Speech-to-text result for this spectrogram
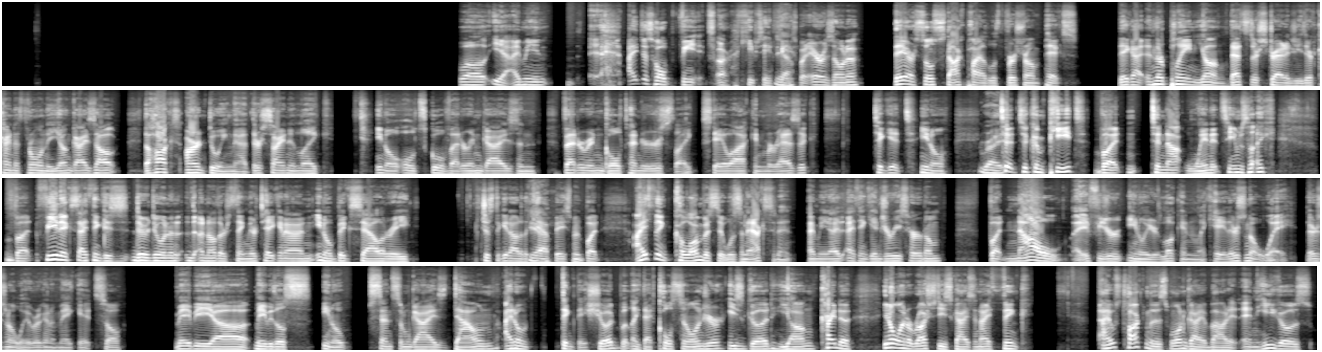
Well, yeah, I mean, I just hope Phoenix, or I keep saying Yeah. Phoenix, but Arizona, they are so stockpiled with first round picks. They got, and they're playing young. That's their strategy. They're kind of throwing the young guys out. The Hawks aren't doing that. They're signing like, you know, old school veteran guys and veteran goaltenders like Stalock and Mrazek to get, you know, Right. to to compete, but to not win. It seems like. But Phoenix, I think, is they're doing an, another thing. They're taking on you know big salary just to get out of the Yeah. cap basement. But I think Columbus, it was an accident. I mean, I, I think injuries hurt them. But now, if you're you know you're looking like, hey, there's no way, there's no way we're gonna make it. So maybe uh maybe they'll you know send some guys down. I don't think they should, but like that Cole Sillinger, he's good, young, kind of. You don't want to rush these guys, and I think I was talking to this one guy about it, and he goes,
